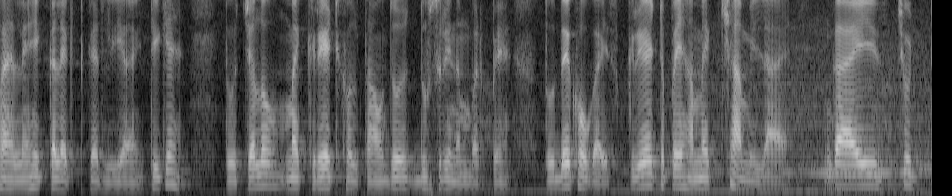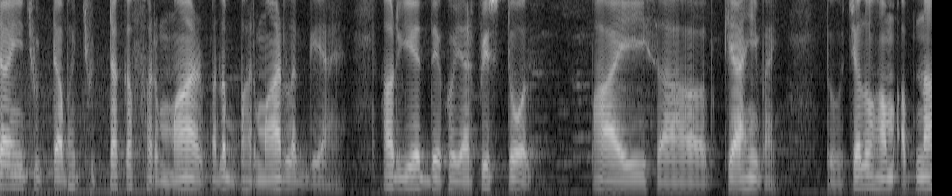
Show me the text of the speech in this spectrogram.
पहले ही कलेक्ट कर लिया है, ठीक है? तो चलो, मैं क्रिएट खोलता हूँ दूसरी नंबर पे। तो देखो गाइस क्रिएट पे हमें क्या मिला है? गाइस छुट्टा ही छुट्टा, भाई छुट्टा का फरमार मतलब भरमार लग गया है। और ये देखो यार पिस्टोल भाई साहब, क्या ही भाई। तो चलो हम अपना,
